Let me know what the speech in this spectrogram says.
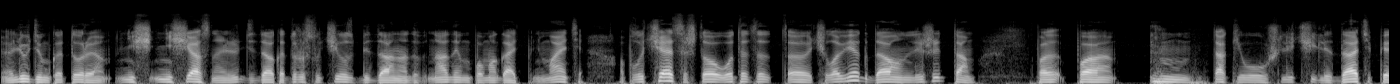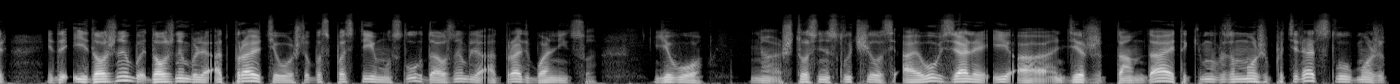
людям, которые несч несчастные люди, да, которые случилась беда, надо, надо им помогать, понимаете? А получается, что вот этот э, человек, да, он лежит там, по, по так его уж лечили, да, теперь и, и должны, должны были отправить его, чтобы спасти ему слух, должны были отправить в больницу его, э, что с ним случилось, а его взяли и а, держат там, да, и таким образом может потерять слух, может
